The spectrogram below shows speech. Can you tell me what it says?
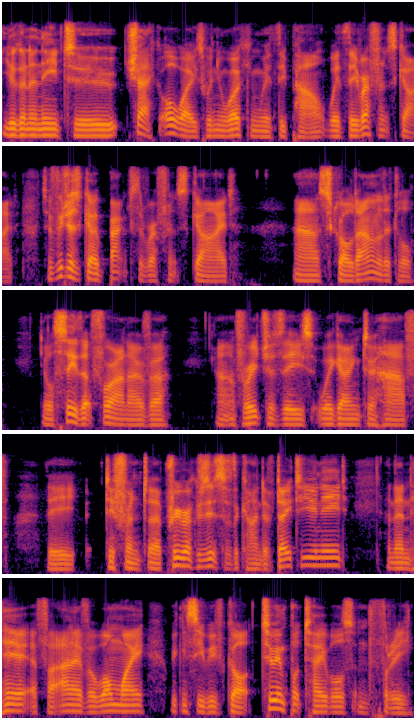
you're going to need to check always when you're working with the PAL with the reference guide. So if we just go back to the reference guide and scroll down a little, you'll see that for ANOVA, uh, for each of these, we're going to have the different uh, prerequisites of the kind of data you need. And then here for ANOVA one way, we can see we've got two input tables and three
